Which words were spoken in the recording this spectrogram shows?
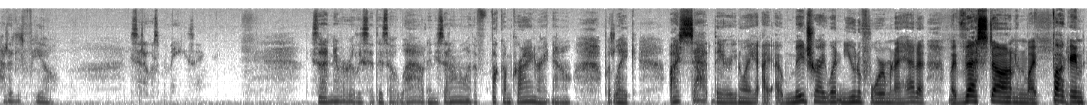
how did it feel?" He said, "It was amazing." He said, I never really said this out loud. And he said, I don't know why the fuck I'm crying right now. But like, I sat there, you know, I, I, made sure I went in uniform and I had a my vest on and my fucking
